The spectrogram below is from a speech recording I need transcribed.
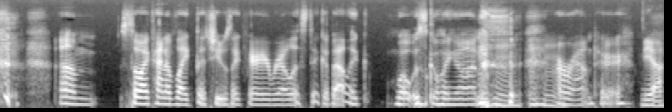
um, so I kind of like that she was like very realistic about like what was going on Mhm, mhm. around her. Yeah.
